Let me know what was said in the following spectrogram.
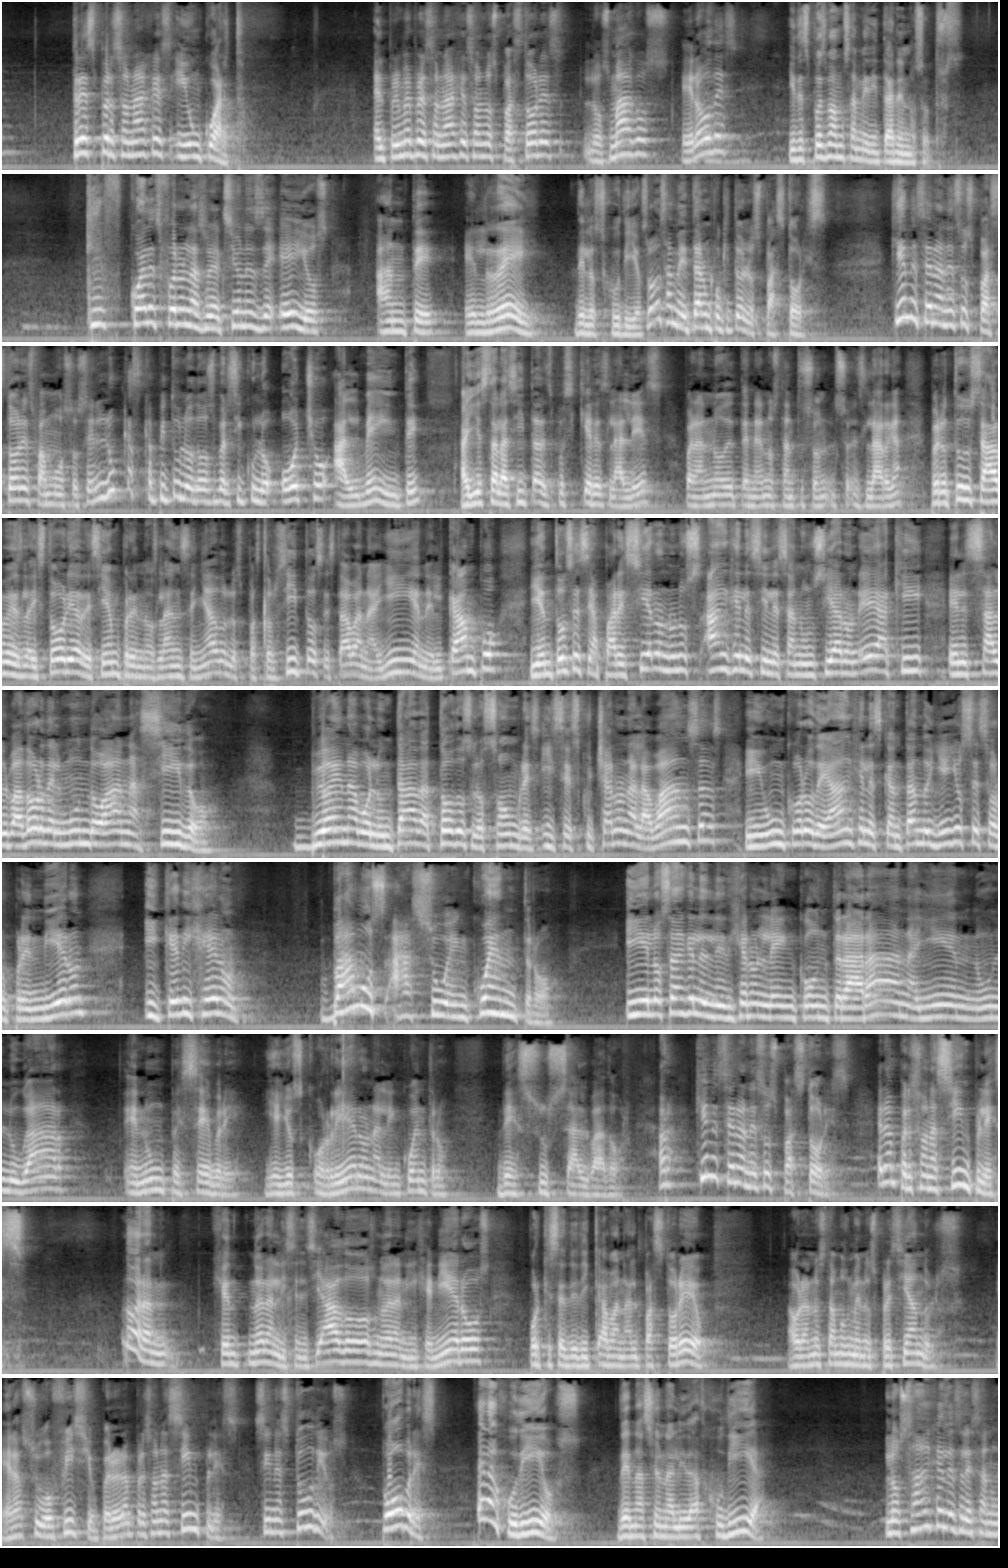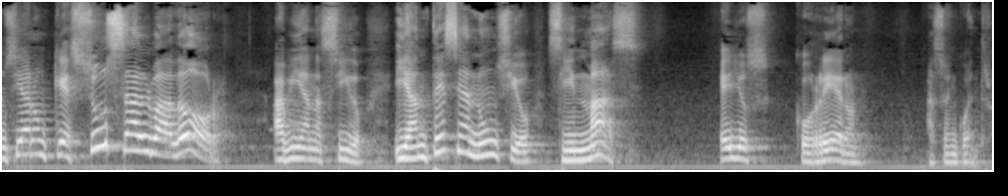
tres personajes y un cuarto. El primer personaje son los pastores, los magos, Herodes, y después vamos a meditar en nosotros. ¿Qué, ¿Cuáles fueron las reacciones de ellos ante el rey de los judíos? Vamos a meditar un poquito en los pastores. ¿Quiénes eran esos pastores famosos? En Lucas capítulo 2, versículo 8 al 20, ahí está la cita, después si quieres la lees para no detenernos tanto, es larga, pero tú sabes la historia de siempre nos la han enseñado, los pastorcitos estaban allí en el campo y entonces se aparecieron unos ángeles y les anunciaron, he aquí, el Salvador del mundo ha nacido buena voluntad a todos los hombres y se escucharon alabanzas y un coro de ángeles cantando y ellos se sorprendieron y ¿qué dijeron? Vamos a su encuentro. Y los ángeles le dijeron, le encontrarán allí en un lugar, en un pesebre. Y ellos corrieron al encuentro de su Salvador. Ahora, ¿quiénes eran esos pastores? Eran personas simples. No eran no eran licenciados, no eran ingenieros, porque se dedicaban al pastoreo. Ahora no estamos menospreciándolos. Era su oficio, pero eran personas simples, sin estudios, pobres. Eran judíos, de nacionalidad judía. Los ángeles les anunciaron que su Salvador había nacido. Y ante ese anuncio, sin más, ellos corrieron a su encuentro.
